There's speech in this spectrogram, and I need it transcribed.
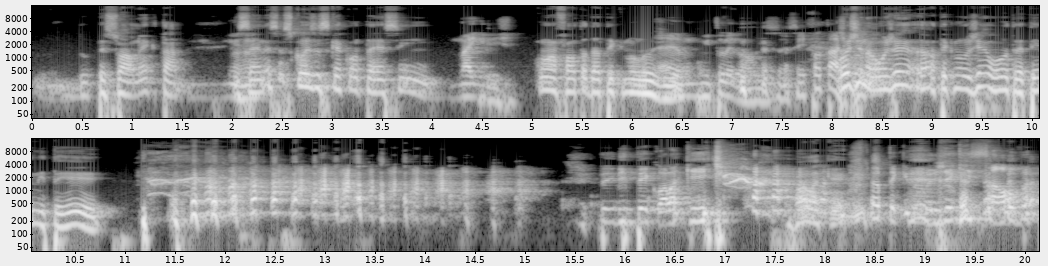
do pessoal, né, que tá. Uhum. Isso é nessas coisas que acontecem na igreja. Com a falta da tecnologia. É muito legal isso. Isso é fantástico. Hoje não, hoje a tecnologia é outra, é TNT. TNT cola quente. Cola quente. A tecnologia que salva.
